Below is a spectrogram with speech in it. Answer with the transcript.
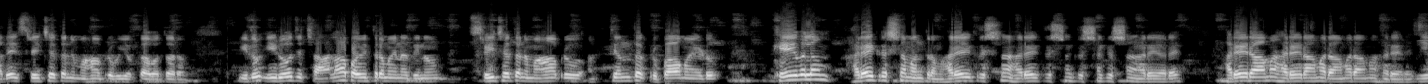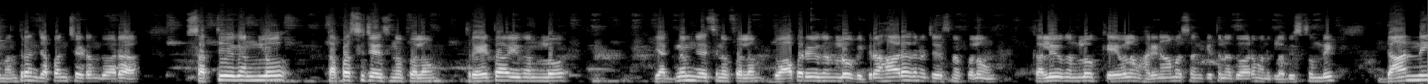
అదే శ్రీ చైతన్య మహాప్రభు యొక్క అవతారం. ఇది ఈ రోజు చాలా పవిత్రమైన దినం. శ్రీ చైతన్య మహాప్రభు అత్యంత కృపామయుడు. కేవలం హరే కృష్ణ మంత్రం హరే కృష్ణ హరే కృష్ణ కృష్ణ కృష్ణ హరే హరే హరే రామ హరే రామ రామ రామ హరే హరే. ఈ మంత్రం జపం చేయడం ద్వారా సత్యయుగంలో తపస్సు చేసిన ఫలం త్రేతాయుగంలో యజ్ఞం చేసిన ఫలం ద్వాపర యుగంలో విగ్రహారాధన చేసిన ఫలం కలియుగంలో కేవలం హరినామ సంకీర్తన ద్వారా మనకు లభిస్తుంది. దాన్ని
